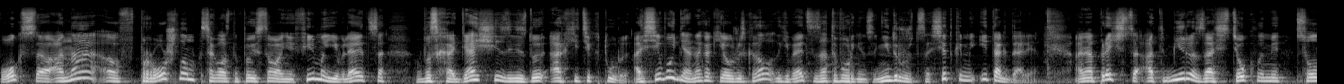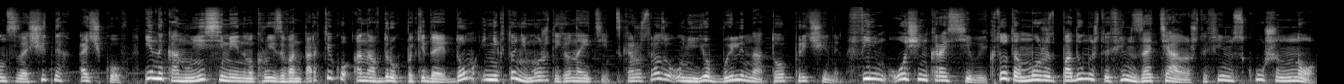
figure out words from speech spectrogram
Фокс, она э, в прошлом, согласно повествованию фильма, является восходящей звездой архитектуры. А сегодня она, как я уже сказал, является затворницей, не дружит с соседками и так далее. Она прячется от мира за стеклами солнцезащитных очков. И накануне семейного круиза в Антарктику она вдруг покидает дом и никто не может ее найти. Скажу сразу, у нее были на то причины. Фильм очень красивый. Кто-то может подумать, что фильм затянут, что фильм скучен, но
